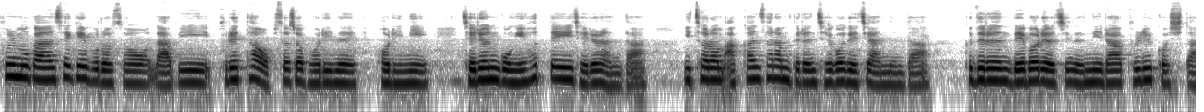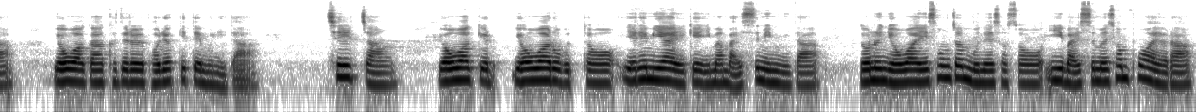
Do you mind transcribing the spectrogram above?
풀무가 세게 불어서 납이 불에 타 없어져 버리는 버리니 재련공이 헛되이 재련한다. 이처럼 악한 사람들은 제거되지 않는다. 그들은 내버려진 은이라 불릴 것이다. 여호와가 그들을 버렸기 때문이다. 7장 여호와께 여호와로부터 예레미야에게 임한 말씀입니다. 너는 여호와의 성전 문에 서서 이 말씀을 선포하여라.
